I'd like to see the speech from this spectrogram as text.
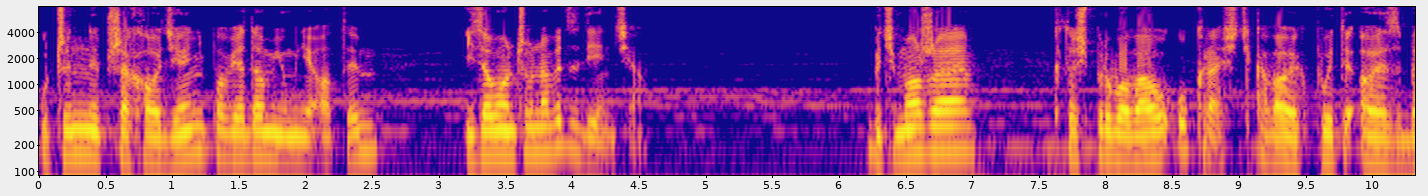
Uczynny przechodzień powiadomił mnie o tym i załączył nawet zdjęcia. Być może ktoś próbował ukraść kawałek płyty OSB,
